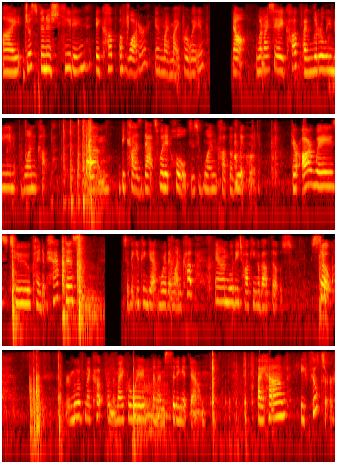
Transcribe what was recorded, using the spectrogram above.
I just finished heating a cup of water in my microwave. Now, when I say a cup, I literally mean one cup. Um, because that's what it holds is one cup of liquid. There are ways to kind of hack this so that you can get more than one cup, and we'll be talking about those. So, I've removed my cup from the microwave and I'm sitting it down. I have a filter,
